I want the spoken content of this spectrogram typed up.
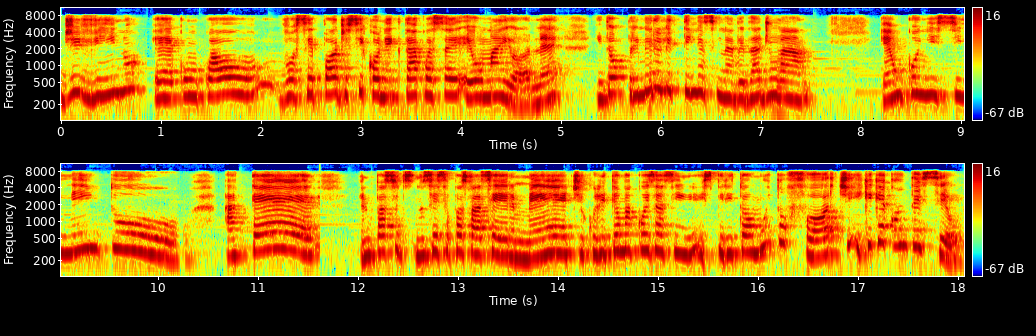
divino é, com o qual você pode se conectar com essa eu maior, né? Então, primeiro ele tem assim, na verdade, uma é um conhecimento até eu não posso, não sei se eu posso falar se é hermético, ele tem uma coisa assim espiritual muito forte. E o que, que aconteceu?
